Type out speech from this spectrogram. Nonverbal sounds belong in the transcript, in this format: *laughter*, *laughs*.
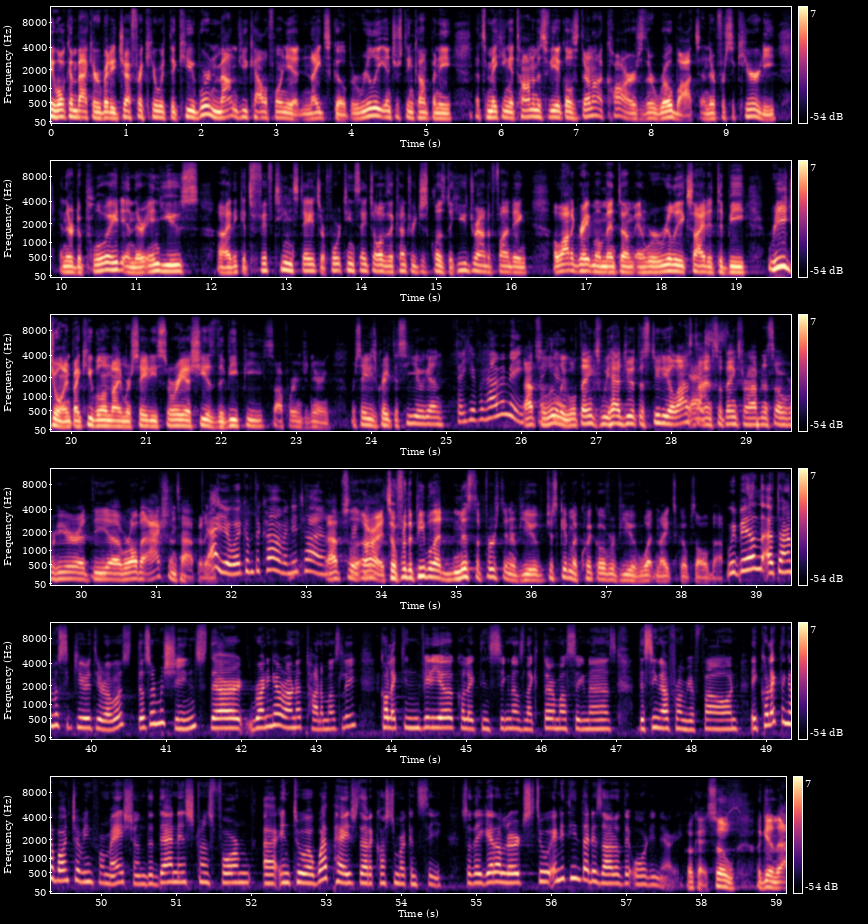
Hey, welcome back, everybody. Jeff Frick here with theCUBE. We're in Mountain View, California at Knightscope, a really interesting company that's making autonomous vehicles. They're not cars, they're robots, and they're for security, and they're deployed and they're in use. Uh, I think it's 15 states or 14 states all over the country, just closed a huge round of funding, a lot of great momentum, and we're really excited to be rejoined by CUBE alumni Mercedes Soria. She is the VP Software Engineering. Mercedes, great to see you again. Thank you for having me. Absolutely. Well, thanks. We had you at the studio last yes. time, so thanks for having us over here here at the uh, where all the action's happening. Yeah, you're welcome to come anytime. Absolutely. All right. So for the people that missed the first interview, just give them a quick overview of what Knightscope's all about. We build autonomous security robots. Those are machines. that are running around autonomously, collecting video, collecting signals like thermal signals, the signal from your phone, and collecting a bunch of information that then is transformed uh, into a web page that a customer can see. So they get alerts to anything that is out of the ordinary. Okay, so again, the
